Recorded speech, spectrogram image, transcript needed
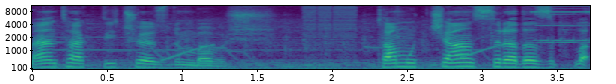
Ben taktiği çözdüm babuş. Tam uçacağın sırada zıpla...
